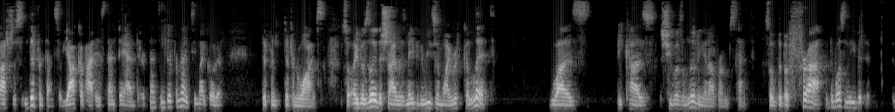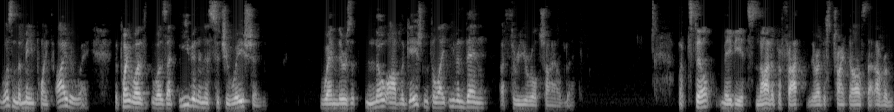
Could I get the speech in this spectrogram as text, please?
pashtus in different tents. So Yaakov had his tent, they had their tents in different nights. He might go to different different wives. So Ibazoi the Shai was maybe the reason why Rivka lit was because she wasn't living in Avram's tent. So the Befrat, it wasn't even it wasn't the main point either way. The point was was that even in a situation when there's no obligation to light, even then a three year old child lit. But still, maybe it's not a befrat. The Rebbe is trying to tell us that Avram,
